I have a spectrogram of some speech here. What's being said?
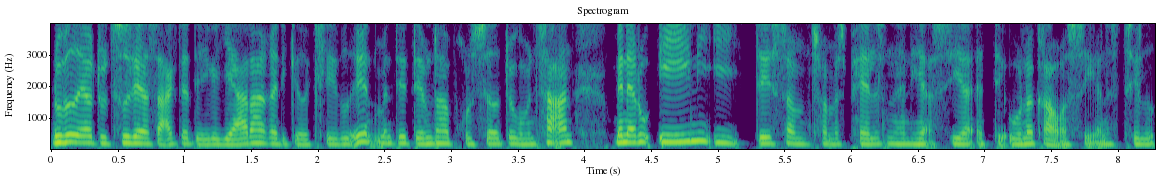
Nu ved jeg, at du tidligere har sagt, at det ikke er jer, der har redigeret klippet ind, men det er dem, der har produceret dokumentaren. Men er du enig i det, som Thomas Pallesen han her siger, at det undergraver seernes tillid?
